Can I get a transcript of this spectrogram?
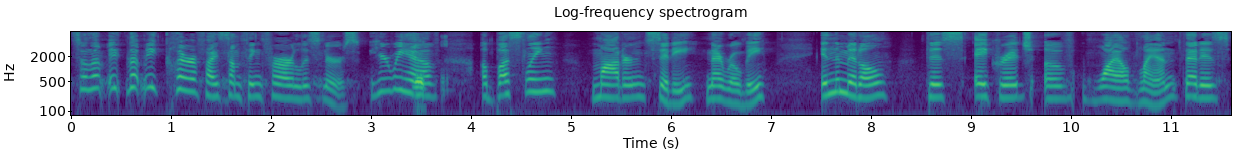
So let me let me clarify something for our listeners. Here we have a bustling modern city, Nairobi, in the middle this acreage of wildland that is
